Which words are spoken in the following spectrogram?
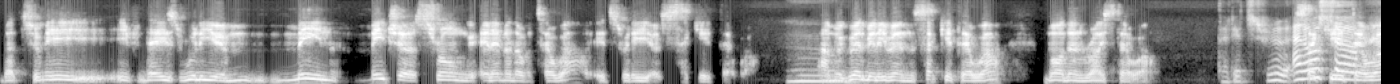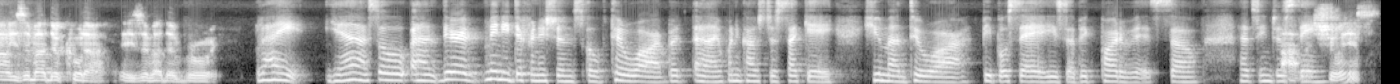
But to me, if there is really a main, major, strong element of a terroir, it's really a sake terroir. Mm. I'm a great believer in sake terroir more than rice terroir. That is true. And sake also, terroir is about the kura, is about the brewery. Right. Yeah, so uh, there are many definitions of terroir, but uh, when it comes to sake, human terroir, people say is a big part of it. So that's interesting. Ah, sure is.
